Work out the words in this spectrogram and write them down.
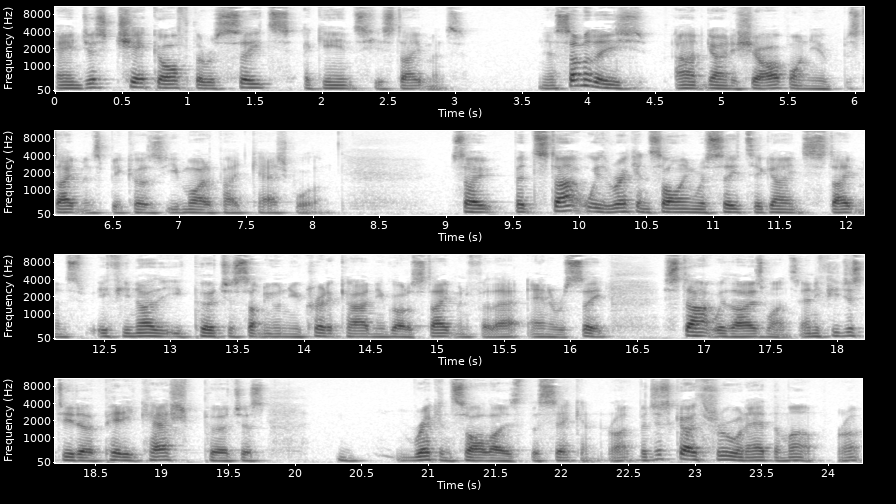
and just check off the receipts against your statements. Now some of these aren't going to show up on your statements because you might have paid cash for them. So, but start with reconciling receipts against statements. If you know that you've purchased something on your credit card and you've got a statement for that and a receipt, start with those ones. And if you just did a petty cash purchase, reconcile those the second, right? But just go through and add them up, right?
